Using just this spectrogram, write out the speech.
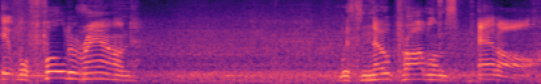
it will fold around with no problems at all.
